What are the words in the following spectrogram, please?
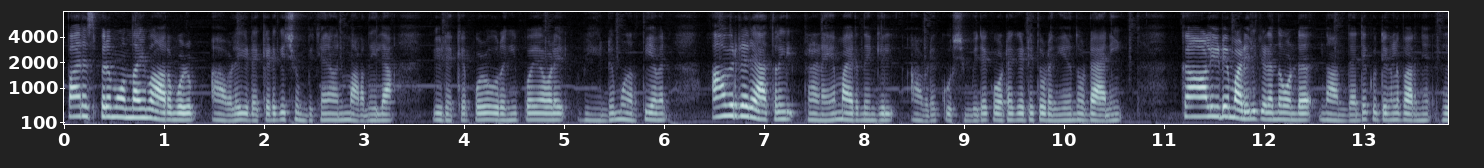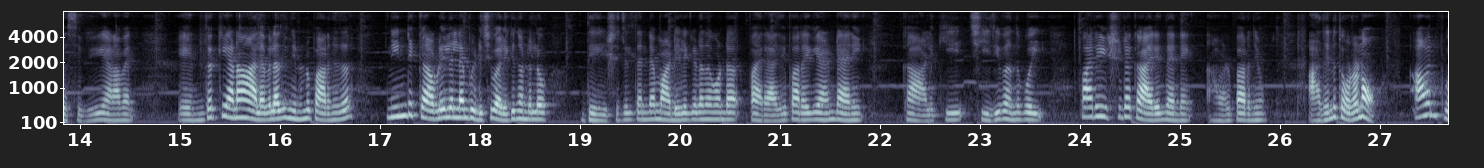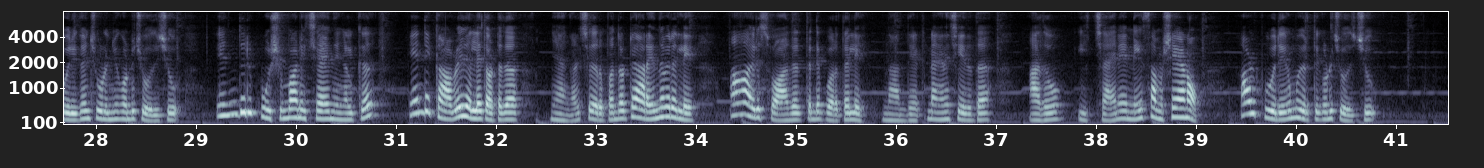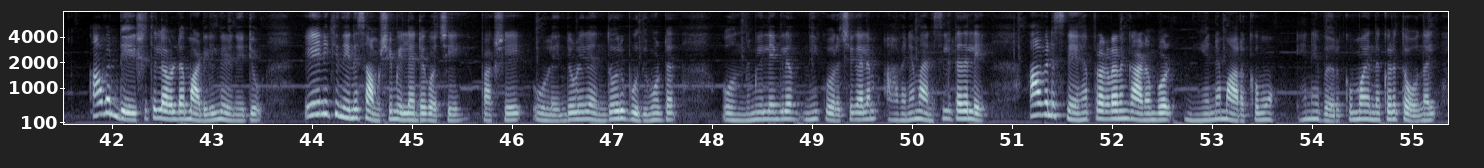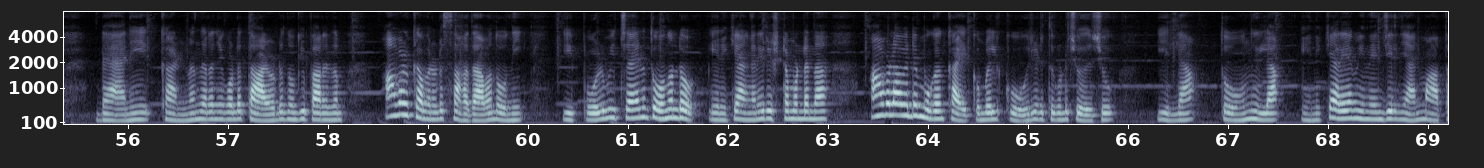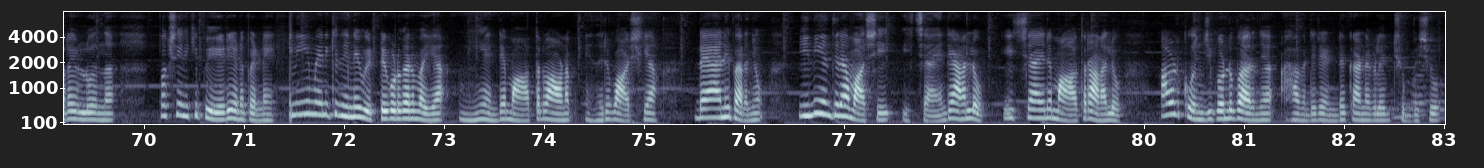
പരസ്പരം ഒന്നായി മാറുമ്പോഴും അവളെ ഇടയ്ക്കിടയ്ക്ക് ചുംബിക്കാൻ അവൻ മറന്നില്ല. ഇടയ്ക്കെപ്പോഴും ഉറങ്ങിപ്പോയ അവളെ വീണ്ടും ഉണർത്തി അവൻ അവരുടെ രാത്രിയിൽ പ്രണയമായിരുന്നെങ്കിൽ അവിടെ കുശുമ്പിന്റെ കോട്ട കെട്ടി തുടങ്ങിയിരുന്നു ഡാനി. കാളിയുടെ മടിയിൽ കിടന്നുകൊണ്ട് നന്ദന്റെ കുറ്റങ്ങൾ പറഞ്ഞ് രസിക്കുകയാണ് അവൻ. എന്തൊക്കെയാണ് ആ അലവലാതി നിന്നോട് പറഞ്ഞത്? നിന്റെ കവളിലെല്ലാം പിടിച്ചു വലിക്കുന്നുണ്ടല്ലോ. ദേഷ്യത്തിൽ തന്റെ മടിയിൽ കിടന്നുകൊണ്ട് പരാതി പറയുകയാണ് ഡാനി. കാളിക്ക് ചിരി വന്നുപോയി. പരീക്ഷയുടെ കാര്യം തന്നെ അവൾ പറഞ്ഞു. അതിന് തൊടണോ? അവൻ പുരികം ചുളിഞ്ഞുകൊണ്ട് ചോദിച്ചു. എന്തൊരു പുഷുമ്പാണ് ഇച്ഛായ നിങ്ങൾക്ക്? എന്റെ കവളിലല്ലേ തൊട്ടത്? ഞങ്ങൾ ചെറുപ്പം തൊട്ടേ അറിയുന്നവരല്ലേ? ആ ഒരു സ്വാതന്ത്ര്യത്തിന്റെ പുറത്തല്ലേ നന്ദേട്ടൻ അങ്ങനെ ചെയ്തത്? അതോ ഇച്ചായൻ എന്നെ സംശയമാണോ? അവൾ പുരികം ഉയർത്തിക്കൊണ്ട് ചോദിച്ചു. അവൻ ദേഷ്യത്തിൽ അവളുടെ മടിയിൽ എഴുന്നേറ്റു എനിക്ക് നിന്നെ സംശയമില്ല എന്റെ കൊച്ചേ. പക്ഷേ ഉള്ളിന്റെ ഉള്ളിൽ എന്തോ ഒരു ബുദ്ധിമുട്ട്. ഒന്നുമില്ലെങ്കിലും നീ കുറച്ചു കാലം അവനെ മനസ്സിലിട്ടതല്ലേ? അവന്റെ സ്നേഹപ്രകടനം കാണുമ്പോൾ നീ എന്നെ മറക്കുമോ? എന്നെ വെറുക്കുമോ എന്നൊക്കെ ഒരു തോന്നൽ. ഡാനി കണ്ണ് നിറഞ്ഞുകൊണ്ട് താഴോട്ട് നോക്കി പറഞ്ഞതും അവൾക്ക് അവനോട് സഹതാപം തോന്നി. ഇപ്പോഴും ഇച്ചായന് തോന്നുന്നുണ്ടോ? എനിക്ക് അങ്ങനെ ഒരു ഇഷ്ടമുണ്ടെന്ന്? അവൾ അവന്റെ മുഖം കൈക്കുമ്പിൽ കോരിയെടുത്തുകൊണ്ട് ചോദിച്ചു. ഇല്ല തോന്നുന്നില്ല. എനിക്കറിയാം ഈ നെഞ്ചിൽ ഞാൻ മാത്രമേ ഉള്ളൂ എന്ന്. പക്ഷെ എനിക്ക് പേടിയാണ് പെണ്ണെ. ഇനിയും എനിക്ക് നിന്നെ വിട്ടുകൊടുക്കാൻ വയ്യ. നീ എന്റെ മാത്രമാവണം എന്നൊരു വാശിയാ. ഡാനി പറഞ്ഞു ഇനി എന്തിനാ വാശി? ഇച്ചായന്റെ ആണല്ലോ. ഇച്ചായന്റെ മാത്രമാണല്ലോ അവൾ കൊഞ്ചിക്കൊണ്ട് പറഞ്ഞ് അവന്റെ രണ്ട് കണ്ണുകളിൽ ചുംബിച്ചു.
